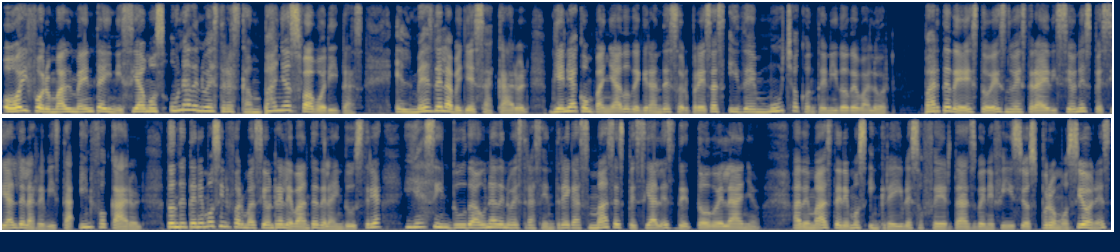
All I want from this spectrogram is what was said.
Hoy formalmente iniciamos una de nuestras campañas favoritas. El mes de la belleza Carol viene acompañado de grandes sorpresas y de mucho contenido de valor. Parte de esto es nuestra edición especial de la revista InfoCarol, donde tenemos información relevante de la industria y es sin duda una de nuestras entregas más especiales de todo el año. Además, tenemos increíbles ofertas, beneficios, promociones,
